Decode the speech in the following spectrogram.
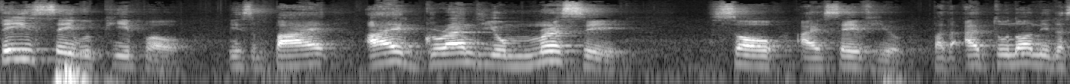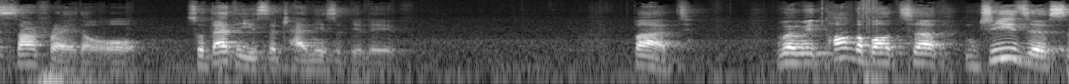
they save people is by I grant you mercy so I save you. But I do not need to suffer at all. So that is the Chinese belief. But when we talk about uh, Jesus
